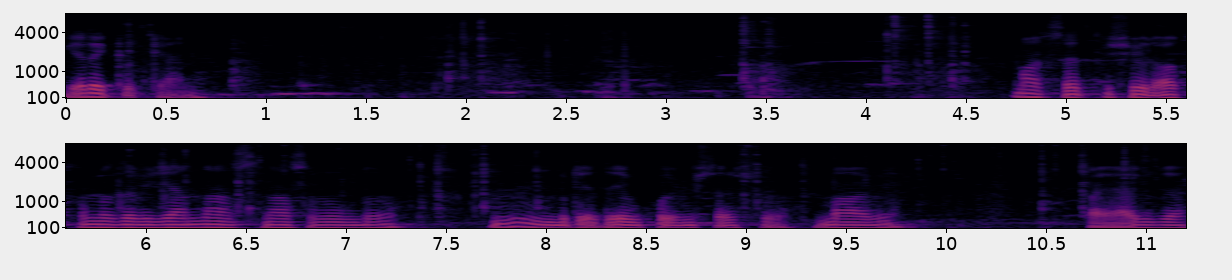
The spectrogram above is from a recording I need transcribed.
Gerek yok yani. Maksat bir şöyle aklımızda bir canlansın nasıl olduğu. Hmm, buraya da ev koymuşlar şu mavi. Bayağı güzel.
